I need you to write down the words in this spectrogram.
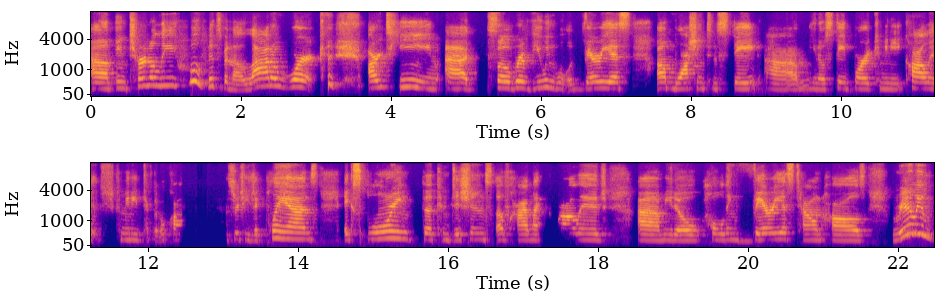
Um, internally, whew, it's been a lot of work. Our team, uh, so reviewing various um, Washington State, um, you know, State Board, Community College, Community Technical College, strategic plans, exploring the conditions of Highline college, um, you know, holding various town halls, really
